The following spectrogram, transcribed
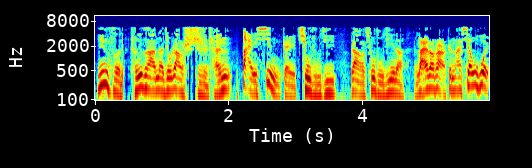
因此成吉思汗呢就让使臣带信给丘处机，让丘处机呢来到这儿跟他相会。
